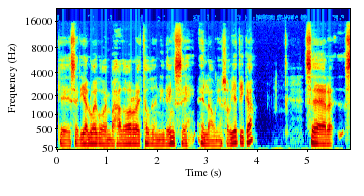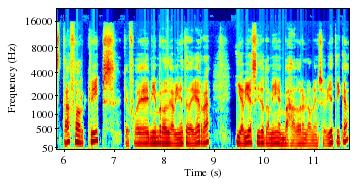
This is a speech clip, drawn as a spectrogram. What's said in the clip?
que sería luego embajador estadounidense en la Unión Soviética, Sir Stafford Cripps, que fue miembro del gabinete de guerra y había sido también embajador en la Unión Soviética,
